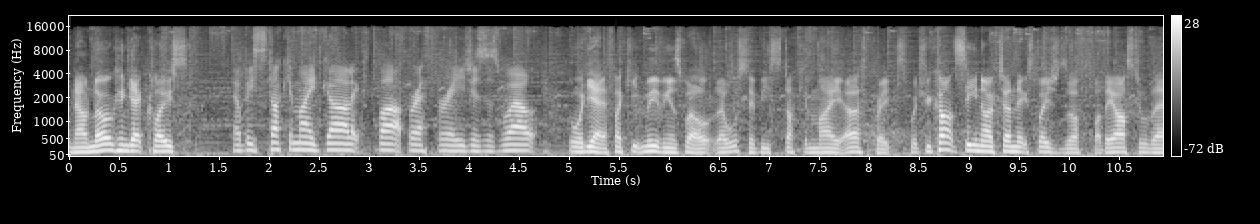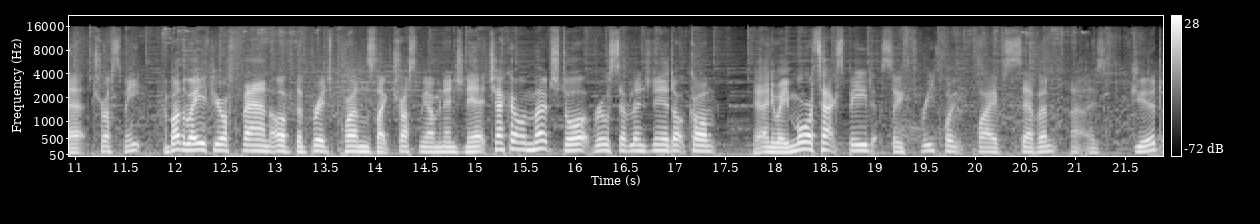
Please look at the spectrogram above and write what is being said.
Now, no one can get close. They'll be stuck in my garlic fart breath for ages as well. Or yeah, if I keep moving as well, they'll also be stuck in my earthquakes, which we can't see now I've turned the explosions off, but they are still there. Trust me. And by the way, if you're a fan of the bridge puns like Trust Me, I'm an Engineer, check out my merch store, realcivilengineer.com. Anyway, more attack speed, so 3.57. That is good.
